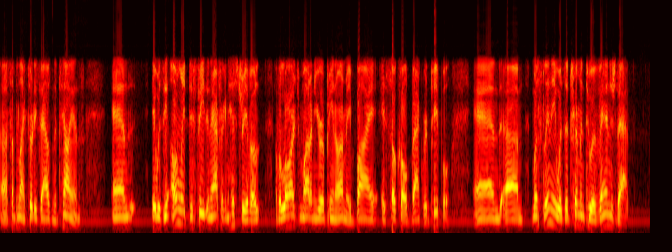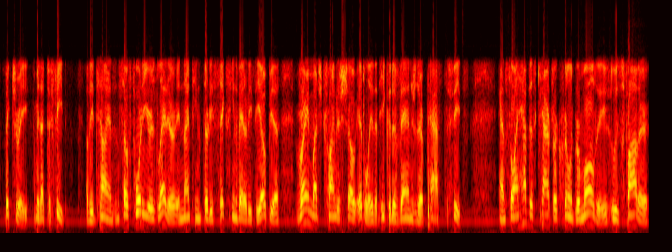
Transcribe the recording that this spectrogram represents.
uh, something like 30,000 Italians. And it was the only defeat in African history of a, of a large modern European army by a so called backward people. And um, Mussolini was determined to avenge that victory, I mean, that defeat of the Italians. And so 40 years later, in 1936, he invaded Ethiopia, very much trying to show Italy that he could avenge their past defeats. And so I have this character, Colonel Grimaldi, whose father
